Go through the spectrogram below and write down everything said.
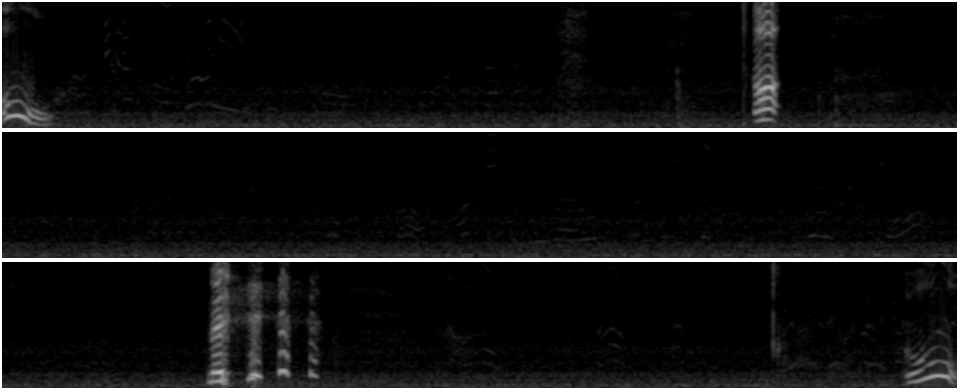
Ooh. Uh. Ooh.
